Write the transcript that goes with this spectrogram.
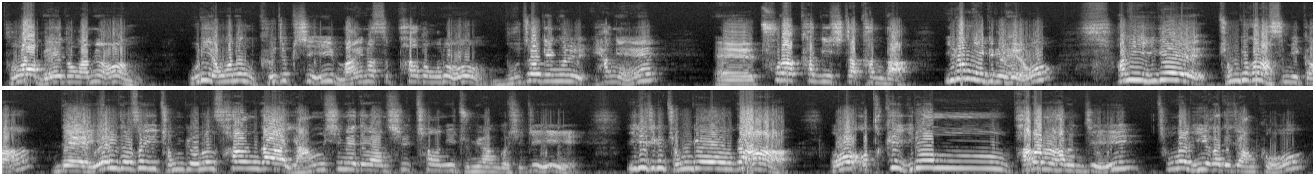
부와 매동하면 우리 영혼은 그 즉시 마이너스 파동으로 무적행을 향해 에, 추락하기 시작한다. 이런 얘기를 해요. 아니 이게 종교가 맞습니까? 네, 예를 들어서 이 종교는 사랑과 양심에 대한 실천이 중요한 것이지 이게 지금 종교가 어, 어떻게 이런 발언을 하는지 정말 이해가 되지 않고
